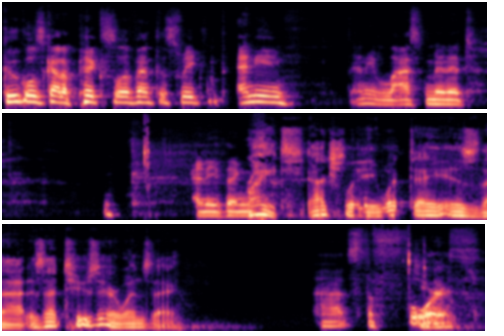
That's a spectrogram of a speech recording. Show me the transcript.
Google's got a Pixel event this week. Any any last minute anything. Right. Actually, what day is that? Is that Tuesday or Wednesday? Uh, it's the fourth.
